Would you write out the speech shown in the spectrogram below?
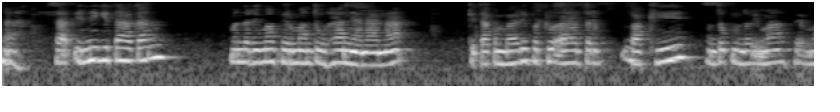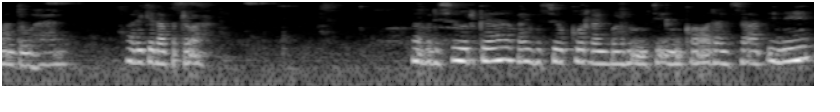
Nah, saat ini kita akan menerima firman Tuhan ya anak-anak. Kita kembali berdoa lagi untuk menerima firman Tuhan. Mari kita berdoa. Bapa di surga, kami bersyukur kami boleh memuji Engkau dan saat ini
